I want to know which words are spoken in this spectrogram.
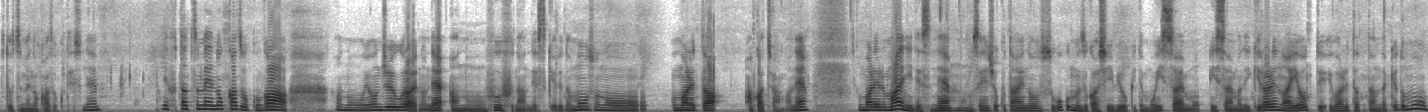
一つ目の家族ですね。で2つ目の家族があの40ぐらいのねあの夫婦なんですけれどもその生まれた赤ちゃんがね生まれる前にですねあの染色体のすごく難しい病気でもう1歳も1歳まで生きられないよって言われたったんだけども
